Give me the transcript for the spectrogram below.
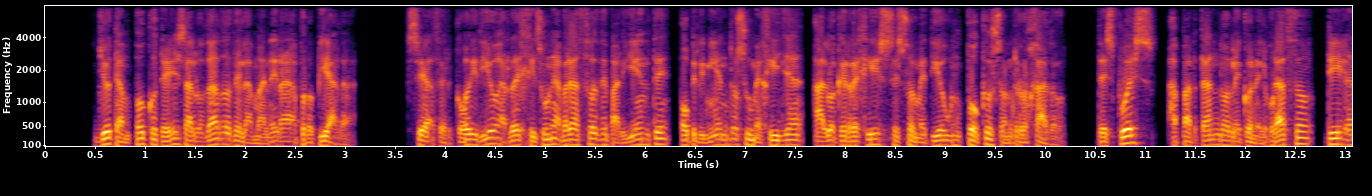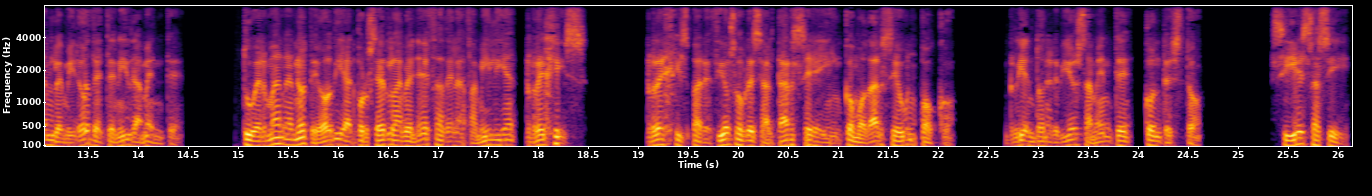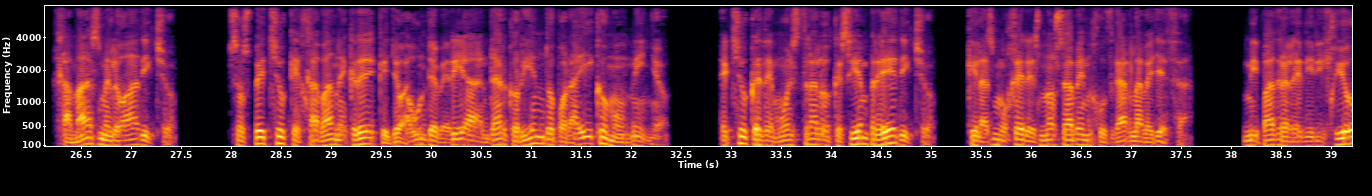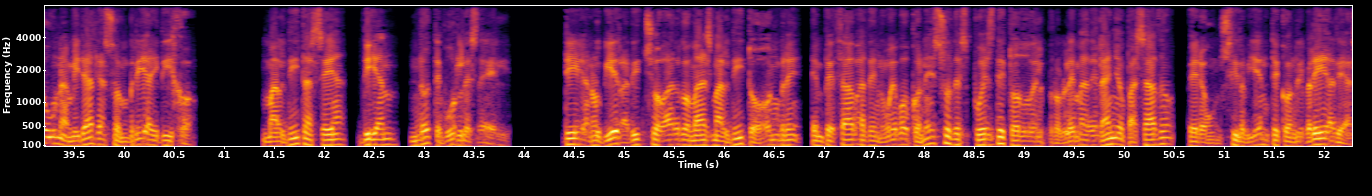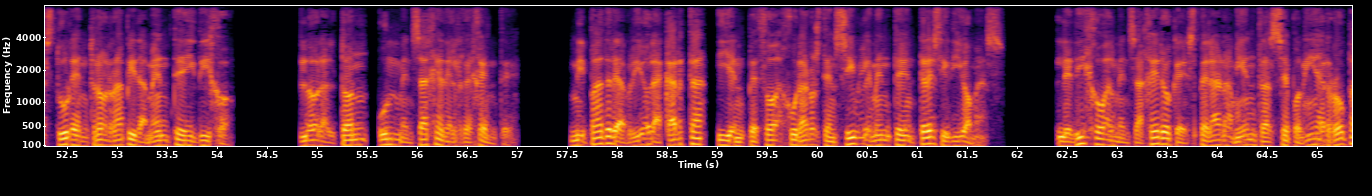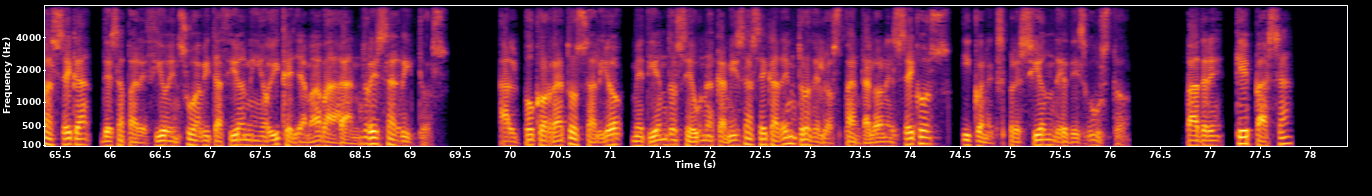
Yo tampoco te he saludado de la manera apropiada. Se acercó y dio a Regis un abrazo de pariente, oprimiendo su mejilla, a lo que Regis se sometió un poco sonrojado. Después, apartándole con el brazo, Dian le miró detenidamente. Tu hermana no te odia por ser la belleza de la familia, Regis. Regis pareció sobresaltarse e incomodarse un poco. Riendo nerviosamente, contestó. Si es así, jamás me lo ha dicho. Sospecho que Javane cree que yo aún debería andar corriendo por ahí como un niño. Hecho que demuestra lo que siempre he dicho, que las mujeres no saben juzgar la belleza. Mi padre le dirigió una mirada sombría y dijo. Maldita sea, Dian, no te burles de él. Dian hubiera dicho algo más maldito hombre, empezaba de nuevo con eso después de todo el problema del año pasado, pero un sirviente con librea de Astur entró rápidamente y dijo. Lord Alton, un mensaje del regente. Mi padre abrió la carta, y empezó a jurar ostensiblemente en tres idiomas. Le dijo al mensajero que esperara mientras se ponía ropa seca, desapareció en su habitación y oí que llamaba a Andrés a gritos. Al poco rato salió, metiéndose una camisa seca dentro de los pantalones secos, y con expresión de disgusto. Padre, ¿qué pasa?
